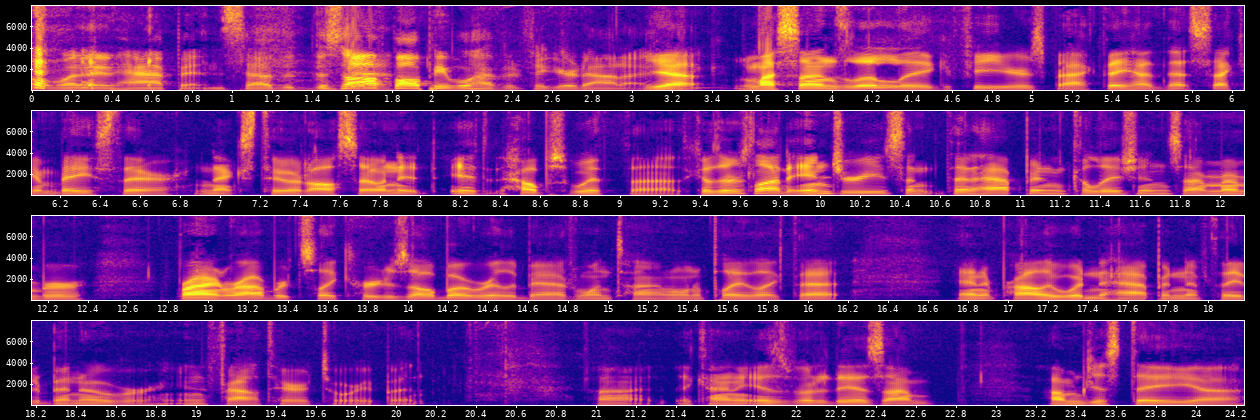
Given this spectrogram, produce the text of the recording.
when, when, it happens. So the, the softball yeah. people have it figured out. I yeah, think. my son's little league a few years back, they had that second base there next to it also, and it it helps with because uh, there's a lot of injuries and, that happen, collisions. I remember Brian Roberts like hurt his elbow really bad one time on a play like that, and it probably wouldn't have happened if they'd have been over in foul territory. But uh, it kind of is what it is. I'm I'm just a uh,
